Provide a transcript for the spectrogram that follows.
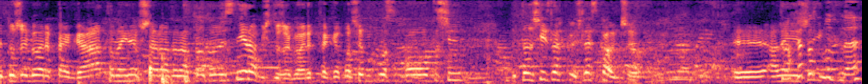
e, dużego RPG, to najlepsza rada na to, to jest nie robić dużego RPG, bo, się po prostu, bo to się, to się źle, źle skończy. E, ale trochę to jeżeli, smutne.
